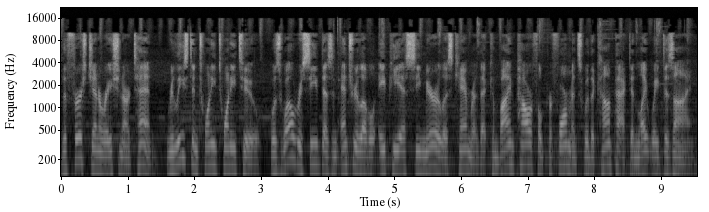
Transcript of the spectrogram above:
The first generation R10, released in 2022, was well received as an entry-level APS-C mirrorless camera that combined powerful performance with a compact and lightweight design.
